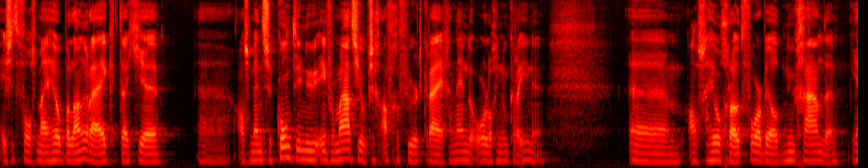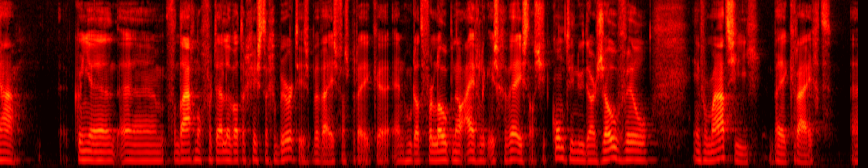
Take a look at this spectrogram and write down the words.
is het volgens mij heel belangrijk dat je als mensen continu informatie op zich afgevuurd krijgen, neem de oorlog in Oekraïne ehm, als heel groot voorbeeld, nu gaande. Ja, kun je ehm, vandaag nog vertellen wat er gisteren gebeurd is, bij wijze van spreken, en hoe dat verloop nou eigenlijk is geweest? Als je continu daar zoveel informatie bij krijgt, eh,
